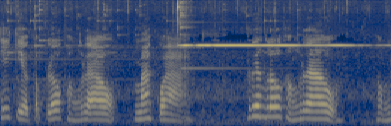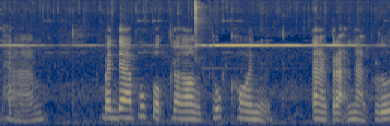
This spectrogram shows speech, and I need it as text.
ที่เกี่ยวกับโลกของเรามากกว่า เรื่องโลกของเรา ผมถาม บรรดาผู้ปกครองทุกคนต่างตระหนักรู้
